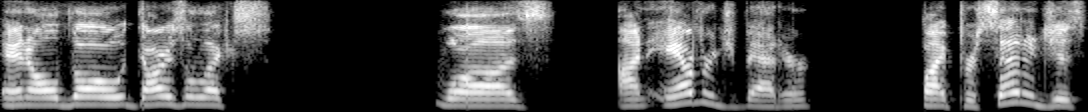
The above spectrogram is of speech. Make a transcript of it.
And although Darzalex was on average better by percentages,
